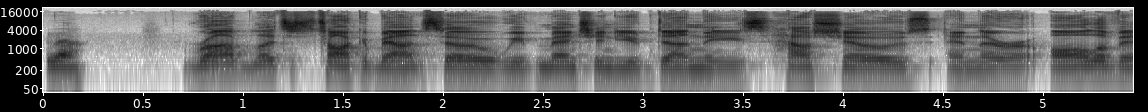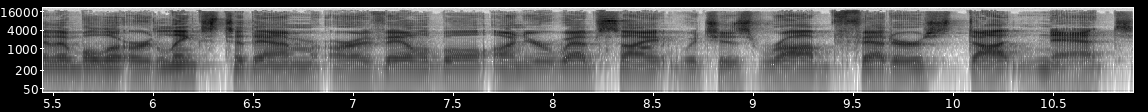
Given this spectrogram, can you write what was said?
Yeah. Rob, let's talk about. So we've mentioned you've done these house shows, and they're all available, or links to them are available on your website, which is robfetters.net.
